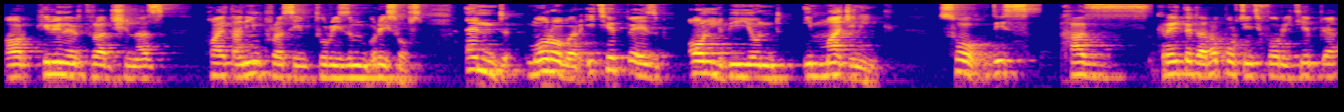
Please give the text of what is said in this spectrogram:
our culinary tradition as quite an impressive tourism resource. And moreover, Ethiopia is all beyond imagining. So this has created an opportunity for Ethiopia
